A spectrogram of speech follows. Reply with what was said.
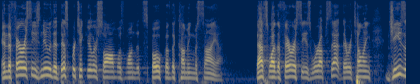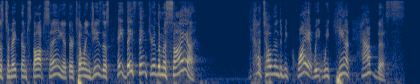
And the Pharisees knew that this particular psalm was one that spoke of the coming Messiah. That's why the Pharisees were upset. They were telling Jesus to make them stop saying it. They're telling Jesus, hey, they think you're the Messiah. You got to tell them to be quiet. We, we can't have this.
